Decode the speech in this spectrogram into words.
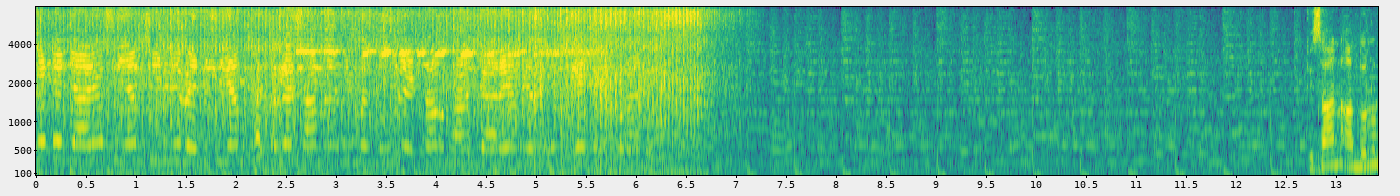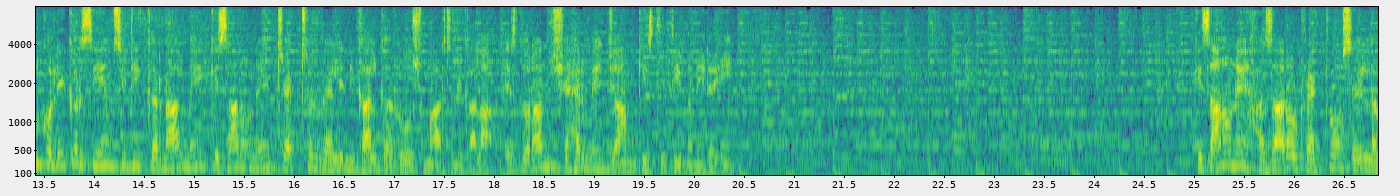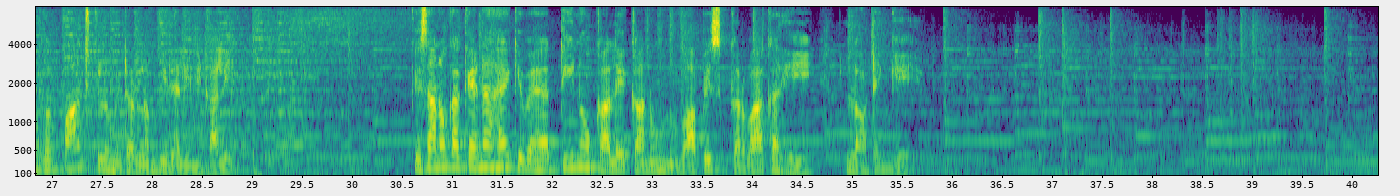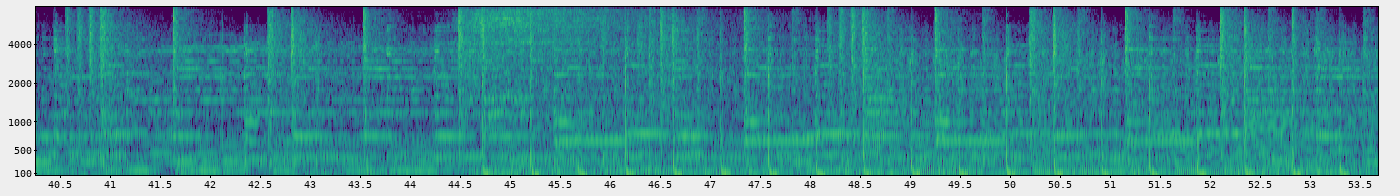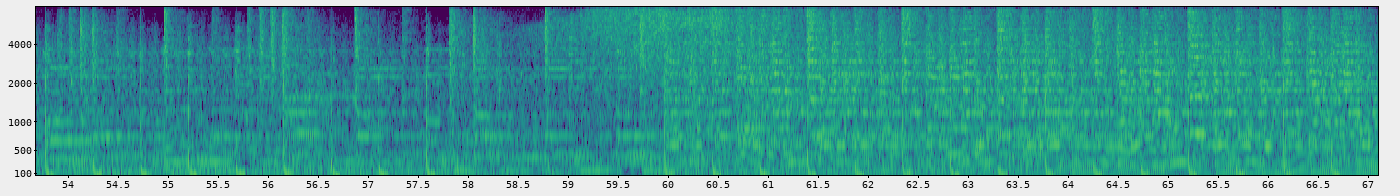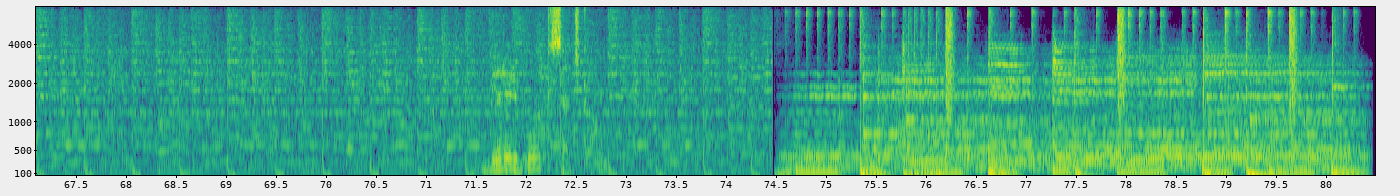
ਕੱਢਣ ਜਾ ਰਹੇ ਸੀਐਮ ਸੀਟ ਦੇ ਵਿੱਚ ਸੀਐਮ ਖੱਟਰ ਦੇ ਸਾਹਮਣੇ ਵੀ ਮਜ਼ਦੂਰ ਏਕਤਾ ਵਿਖਾਉਣ ਜਾ ਰਹੇ ਆ ਵੀ ਅਸੀਂ ਇਹ ਨਹੀਂ ਕਰਾਂਗੇ किसान आंदोलन को लेकर सीएम सिटी करनाल में किसानों ने ट्रैक्टर रैली निकालकर रोष मार्च निकाला इस दौरान शहर में जाम की स्थिति बनी रही किसानों ने हजारों ट्रैक्टरों से लगभग पांच किलोमीटर लंबी रैली निकाली किसानों का कहना है कि वह तीनों काले कानून वापस करवाकर ही लौटेंगे। ब्यूरो रिपोर्ट सच कहूँ।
